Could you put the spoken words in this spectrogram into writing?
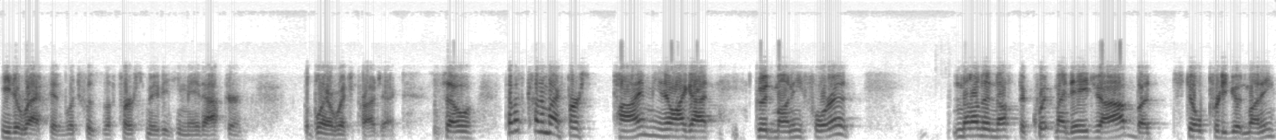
he directed, which was the first movie he made after the Blair Witch Project. So that was kind of my first time. You know, I got good money for it, not enough to quit my day job, but still pretty good money.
